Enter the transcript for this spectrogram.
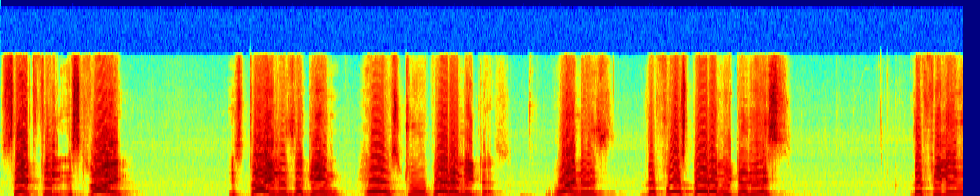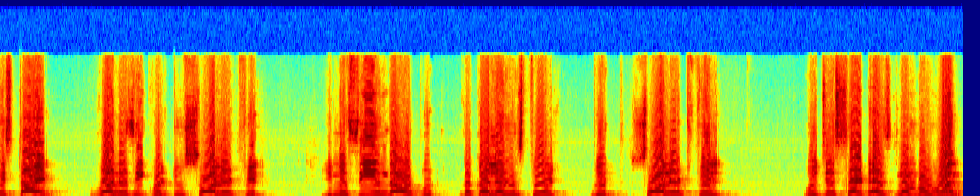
Set fill style. Style is again has two parameters. One is the first parameter is the filling style. One is equal to solid fill. You may see in the output the color is filled with solid fill which is set as number 1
